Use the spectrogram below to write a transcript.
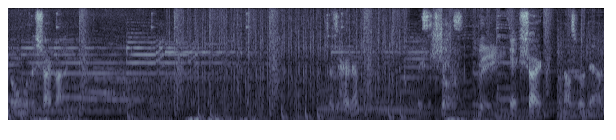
The one with the shark on it. Does it hurt him? At least it's Shark face. bait. Okay, shark. Mouse wheel down.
